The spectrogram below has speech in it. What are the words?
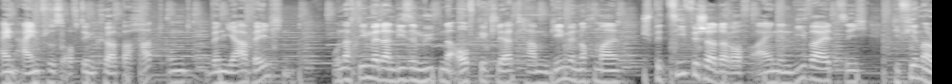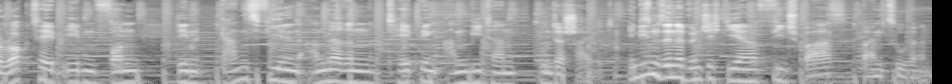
einen Einfluss auf den Körper hat und wenn ja, welchen. Und nachdem wir dann diese Mythen aufgeklärt haben, gehen wir nochmal spezifischer darauf ein, inwieweit sich die Firma Rocktape eben von den ganz vielen anderen Taping-Anbietern unterscheidet. In diesem Sinne wünsche ich dir viel Spaß beim Zuhören.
